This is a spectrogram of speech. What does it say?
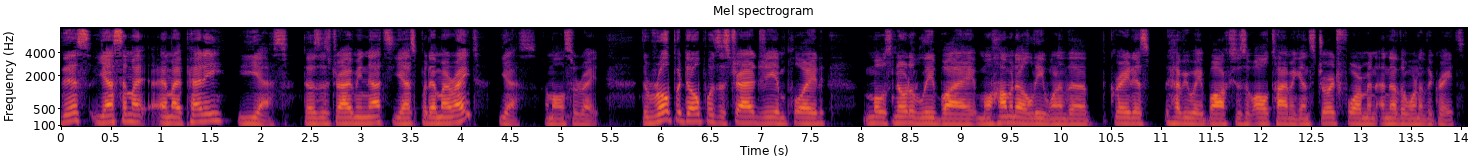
This, yes, am I am I petty? Yes. Does this drive me nuts? Yes. But am I right? Yes, I'm also right. The rope a dope was a strategy employed most notably by Muhammad Ali, one of the greatest heavyweight boxers of all time, against George Foreman, another one of the greats.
